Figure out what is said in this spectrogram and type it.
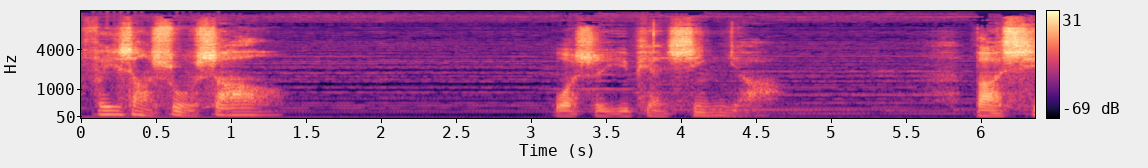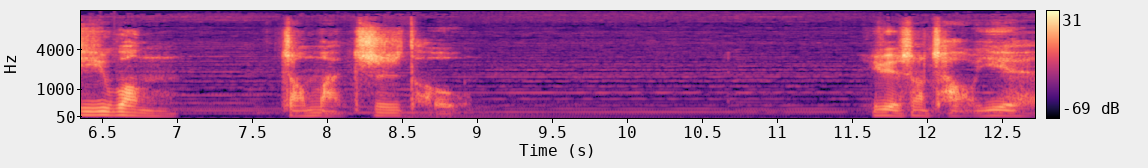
飞上树梢，我是一片新芽，把希望长满枝头。跃上草叶，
